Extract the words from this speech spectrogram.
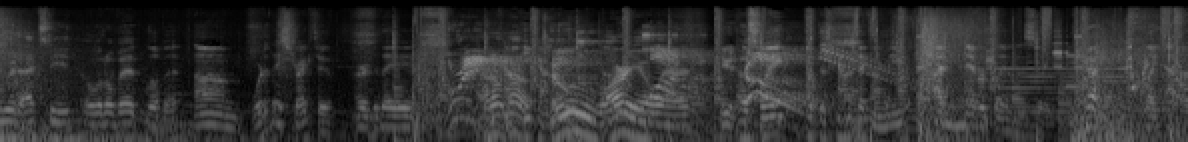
You would XD a little bit. A little bit. Um, where did they strike to? Or did they... Three. I don't know. He counted. Ooh, WarioWare. Dude, Josue put this counter take on me. I've never played on this stage. like, at all.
